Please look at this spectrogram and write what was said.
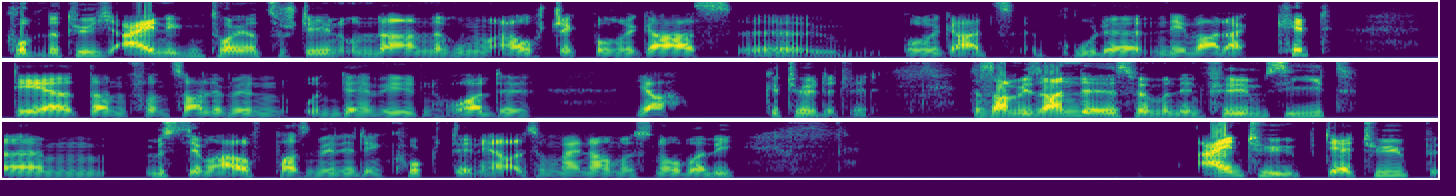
kommt natürlich einigen teuer zu stehen, unter anderem auch Jack Beauregards, äh, Beauregards Bruder Nevada Kid, der dann von Sullivan und der wilden Horde ja, getötet wird. Das Amüsante ist, wenn man den Film sieht, ähm, müsst ihr mal aufpassen, wenn ihr den guckt, denn er, also mein Name ist Nobody. Ein Typ, der Typ,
